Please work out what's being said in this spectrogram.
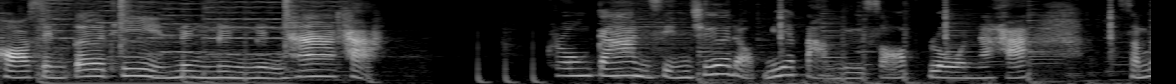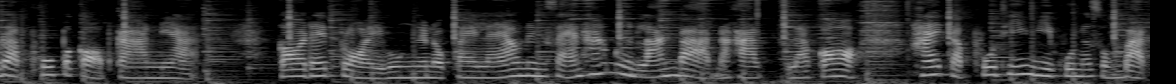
call center ที่ 1115 ค่ะ โครงการสินเชื่อดอกเบี้ยต่ำหรือ soft loan นะคะสำหรับผู้ประกอบการเนี่ย ก็ได้ปล่อยวงเงินออกไปแล้ว 150,000 ล้านบาทนะคะ แล้วก็ให้กับผู้ที่มีคุณสมบัติ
